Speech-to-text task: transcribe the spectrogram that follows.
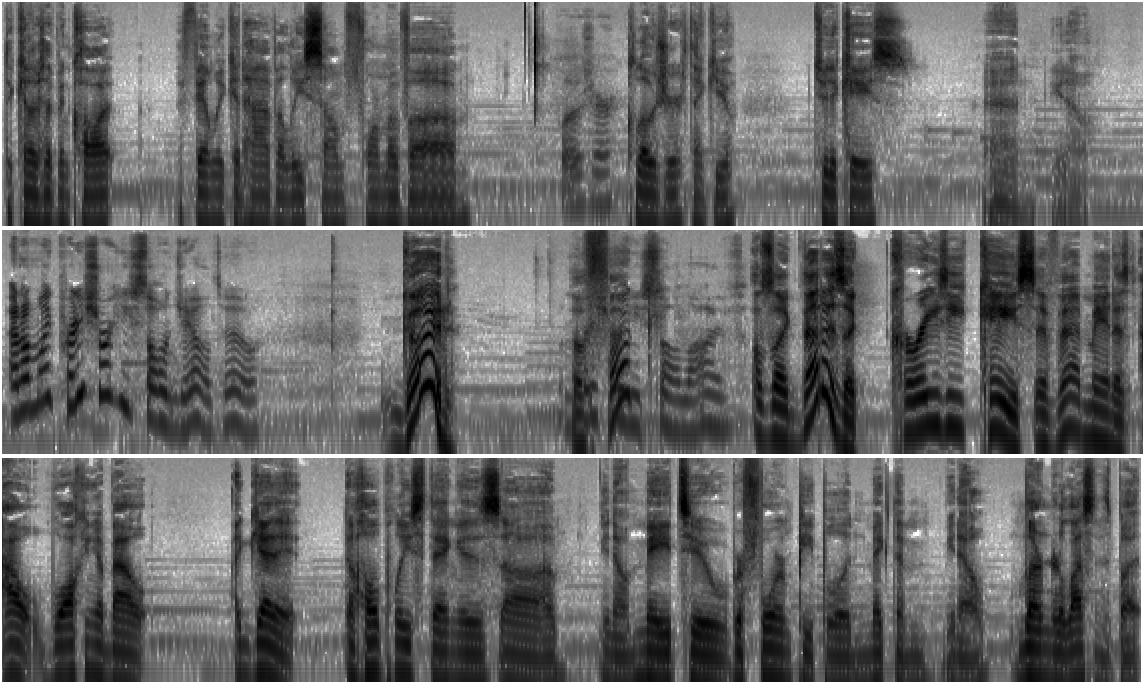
the killers have been caught. The family can have at least some form of um, Closure. closure. Thank you to the case, and you know, And I'm like pretty sure he's still in jail too. good. I'm The pretty sure he's still alive. I was like, that is a crazy case. If that man is out walking about, I get it. The whole police thing is, uh, you know, made to reform people and make them, you know, learn their lessons. But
